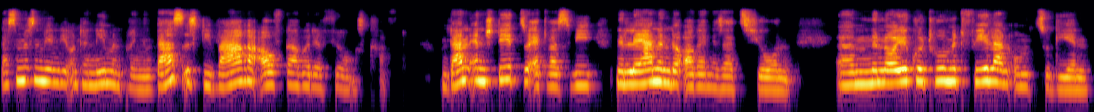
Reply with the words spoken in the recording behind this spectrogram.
das müssen wir in die Unternehmen bringen. Das ist die wahre Aufgabe der Führungskraft. Und dann entsteht so etwas wie eine lernende Organisation, ähm, eine neue Kultur mit Fehlern umzugehen,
